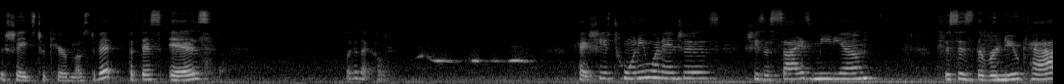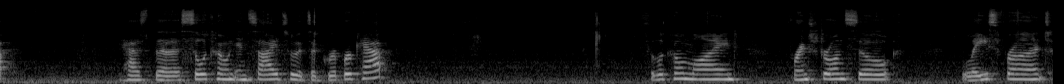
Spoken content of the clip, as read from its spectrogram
The shades took care of most of it, but this is, look at that color. Okay, she's 21 inches. She's a size medium. This is the Renew cap. It has the silicone inside, so it's a gripper cap. Silicone lined, French drawn silk, lace front.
